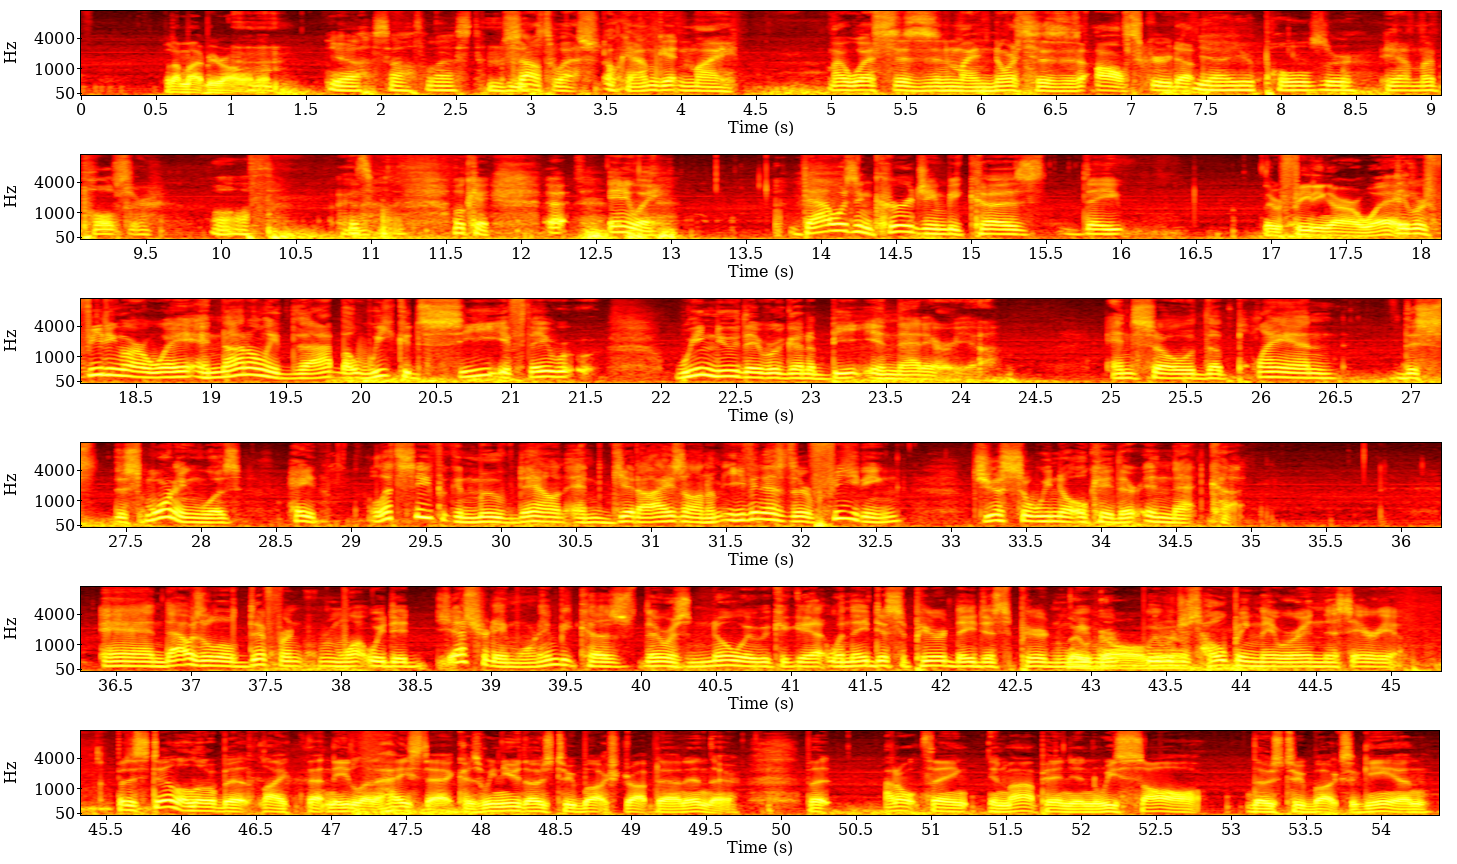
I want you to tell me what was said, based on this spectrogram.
but I might be wrong on that. yeah, southwest. Mm-hmm. Southwest. Okay, I'm getting my my west's and my north's is all screwed up. Yeah, your poles are Yeah, my poles are. off. That's Yeah. fine. Okay. Uh, anyway, that was encouraging because they They were feeding our way. they were feeding our way, and not only that, but we could see if they were. We knew they were going to be in that area, and so the plan this this morning was, hey, let's see if we can move down and get eyes on them, even as they're feeding, just so we know, okay, they're in that cut. And that was a little different from what we did yesterday morning because there was no way we could get when they disappeared. They disappeared, and They we were gone, we were just hoping they were in this area. But it's still a little bit like that needle in a haystack because we knew those two bucks dropped down in there. But I don't think, in my opinion, we saw those two bucks again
